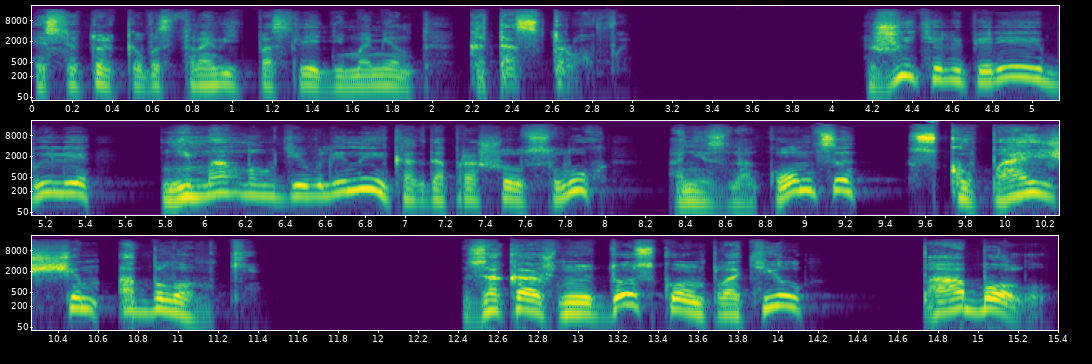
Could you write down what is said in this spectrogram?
если только восстановить последний момент катастрофы. Жители Переи были немало удивлены, когда прошел слух о незнакомце, скупающем обломки. За каждую доску он платил по оболу.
